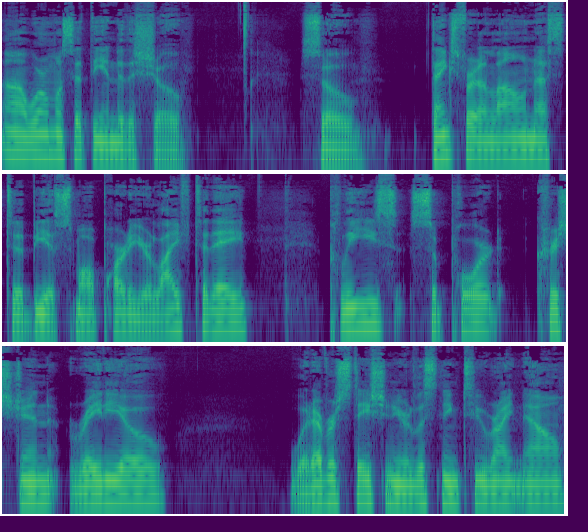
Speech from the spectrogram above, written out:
Uh, we're almost at the end of the show. So thanks for allowing us to be a small part of your life today. Please support Christian radio, whatever station you're listening to right now.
